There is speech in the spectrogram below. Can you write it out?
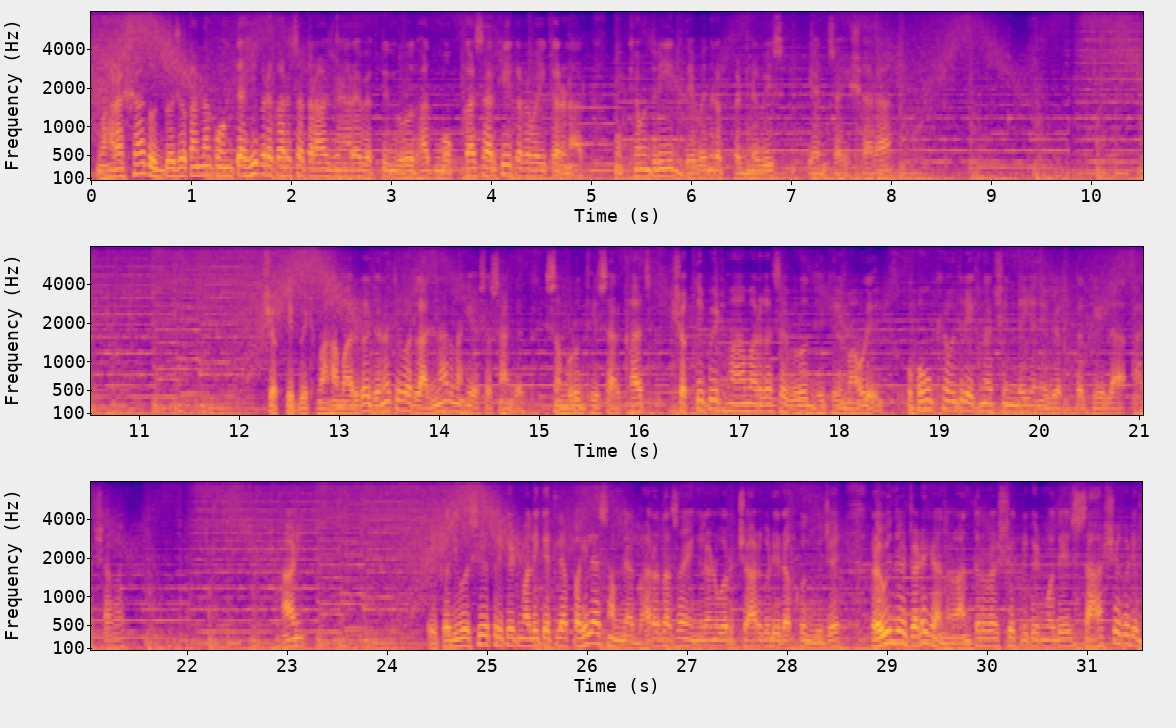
महाराष्ट्रात उद्योजकांना कोणत्याही प्रकारचा त्रास देणाऱ्या व्यक्तींविरोधात मोक्कासारखी कारवाई करणार मुख्यमंत्री देवेंद्र फडणवीस यांचा इशारा. शक्तीपीठ महामार्ग जनतेवर लादणार नाही असं सांगत समृद्धीसारखाच शक्तीपीठ महामार्गाचा विरोध देखील मावळेल उपमुख्यमंत्री एकनाथ शिंदे यांनी व्यक्त केला आशावाद. आणि एकदिवसीय क्रिकेट मालिकेतल्या पहिल्या सामन्यात भारताचा इंग्लंडवर चार गडी राखून विजय. रवींद्र जडेजानं आंतरराष्ट्रीय क्रिकेटमध्ये सहाशे गडी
